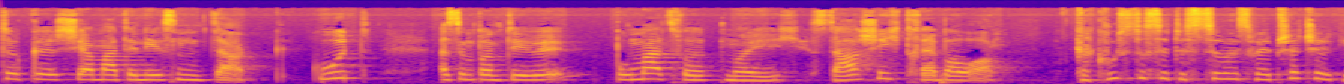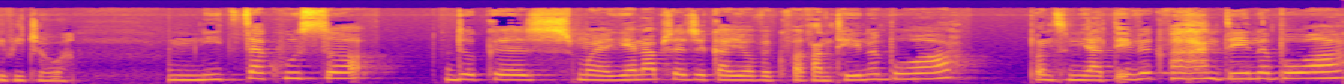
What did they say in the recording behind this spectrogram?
tukisch ja Mathe nächsten Tag gut, a sind von die Bumac od moich starszych trebała. Jak husto se ty zcyła swoje przeczelki widziała? Nic tak husto, tukisch moja jena przeczeka jo w kwarantäne była, bei uns im Jahr eh Quarantäne, boah.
